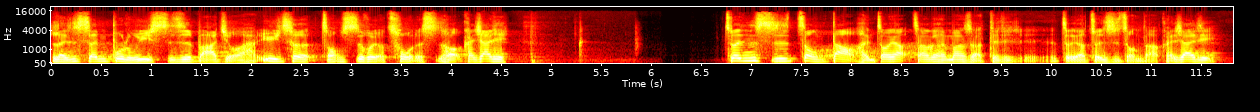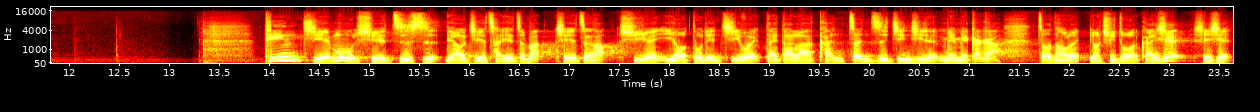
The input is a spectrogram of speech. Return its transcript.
人生不如意十之八九啊，预测总是会有错的时候。看下去，尊师重道很重要。张哥很棒是吧？对对对，这个要尊师重道。看下一题，听节目学知识，了解产业真棒。谢谢正皓，许愿以后多点机会带大家看政治经济的眉眉嘎嘎，这种讨论有趣多了。感谢，谢谢。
